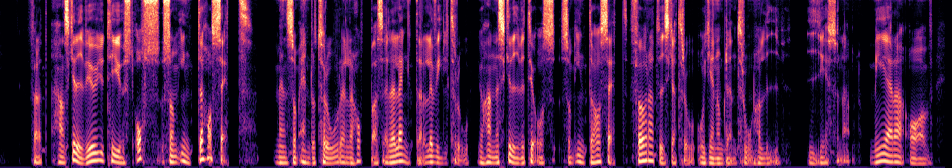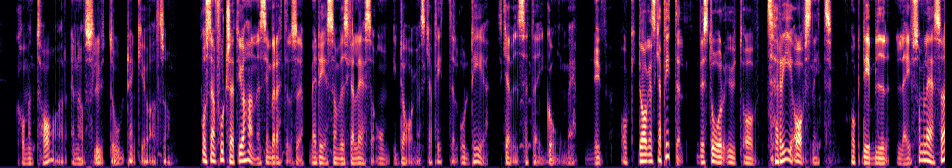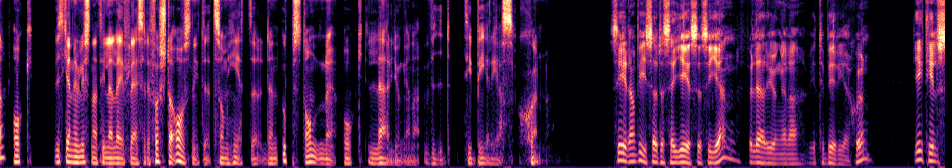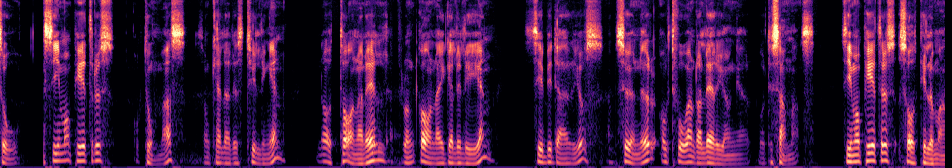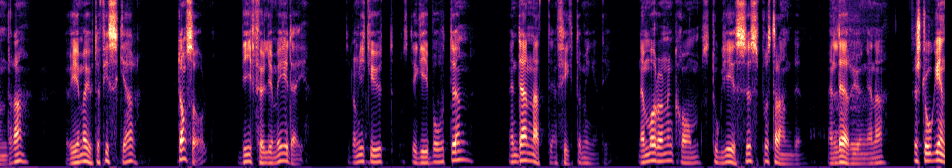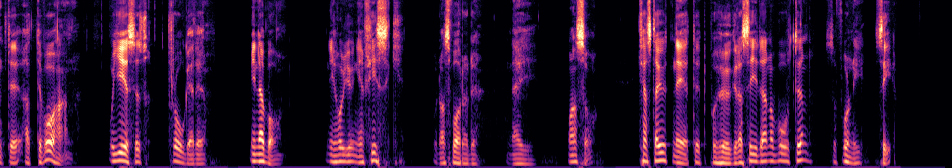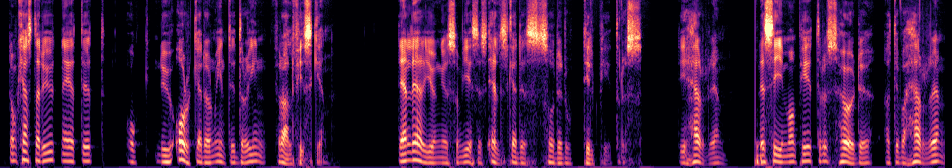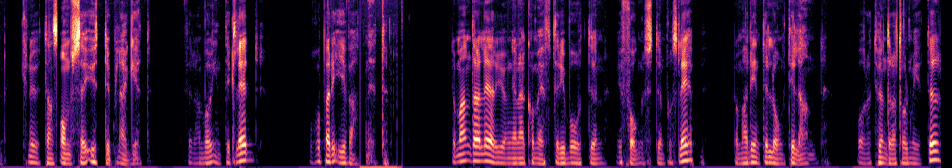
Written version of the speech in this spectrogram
För att han skriver ju till just oss som inte har sett men som ändå tror eller hoppas eller längtar eller vill tro. Johannes skriver till oss som inte har sett för att vi ska tro och genom den tron ha liv i Jesu namn. Mera av kommentar än av slutord, tänker jag alltså. Och sen fortsätter Johannes sin berättelse med det som vi ska läsa om i dagens kapitel och det ska vi sätta igång med nu. Och dagens kapitel består ut av tre avsnitt och det blir Leif som läser och vi ska nu lyssna till när Leif läser det första avsnittet som heter Den uppståndne och lärjungarna vid Tiberias sjön. Sedan visade sig Jesus igen för lärjungarna vid Tiberiasjön. Det gick till så. Simon Petrus och Thomas, som kallades Tyllingen, Natanael från Kana i Galileen, Sebedarius söner och två andra lärjungar var tillsammans. Simon Petrus sa till de andra, jag ger mig ut och fiskar. De sa, vi följer med dig. Så de gick ut och steg i båten, men den natten fick de ingenting. När morgonen kom stod Jesus på stranden, men lärjungarna förstod inte att det var han. Och Jesus frågade, mina barn, ni har ju ingen fisk. Och de svarade, nej. Och han sa, kasta ut nätet på högra sidan av båten så får ni se. De kastade ut nätet och nu orkade de inte dra in för all fisken. Den lärjunge som Jesus älskade sade då till Petrus. Det är Herren. När Simon Petrus hörde att det var Herren knöt han om sig ytterplagget, för han var inte klädd och hoppade i vattnet. De andra lärjungarna kom efter i båten med fångsten på släp. De hade inte långt till land, bara ett hundratal meter.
